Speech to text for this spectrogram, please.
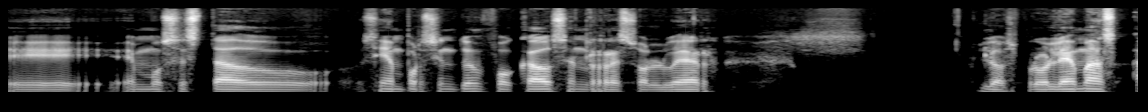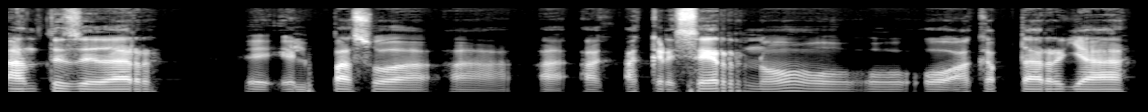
Eh, hemos estado 100% enfocados en resolver los problemas antes de dar eh, el paso a, crecer, ¿no? O, a captar ya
